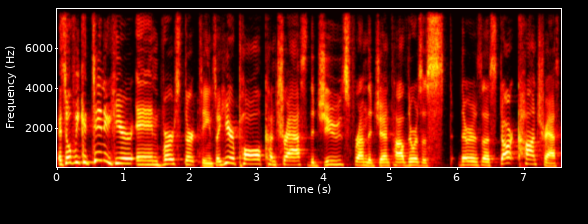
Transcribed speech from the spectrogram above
And so, if we continue here in verse 13, so here Paul contrasts the Jews from the Gentiles. There was a, there is a stark contrast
